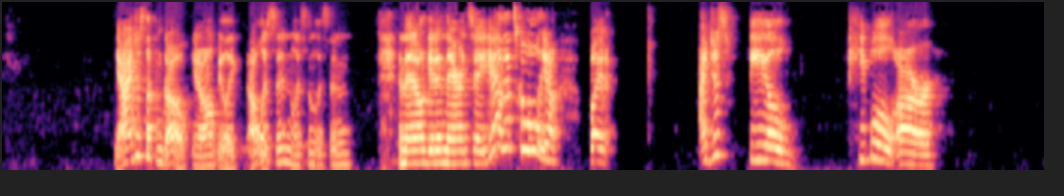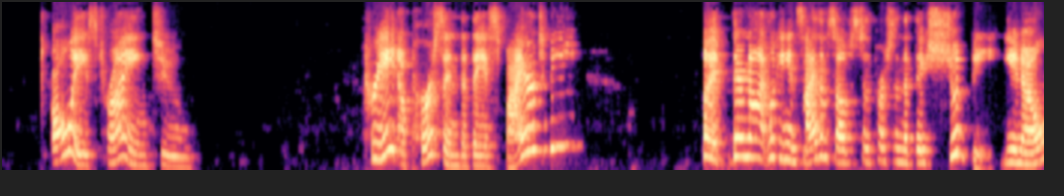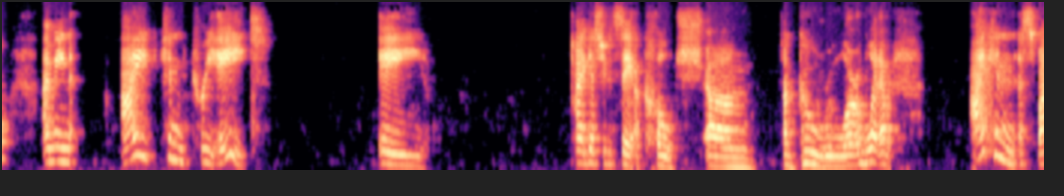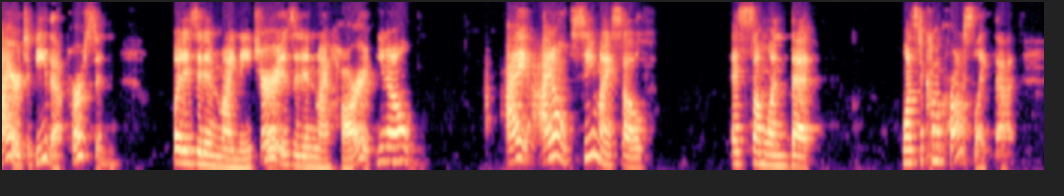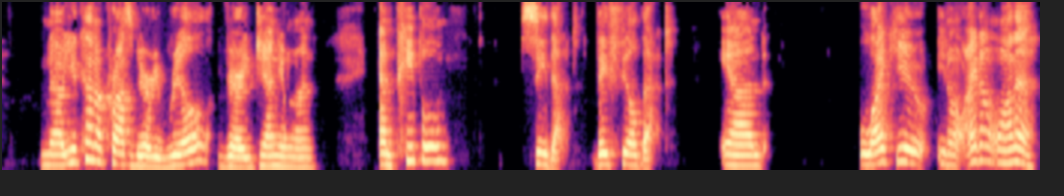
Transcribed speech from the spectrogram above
yeah, I just let them go. You know, I'll be like, I'll listen, listen, listen. And then I'll get in there and say, yeah, that's cool, you know. But I just feel people are always trying to create a person that they aspire to be but they're not looking inside themselves to the person that they should be, you know? I mean, I can create a I guess you could say a coach, um, a guru, or whatever. I can aspire to be that person, but is it in my nature? Is it in my heart? You know, I I don't see myself as someone that wants to come across like that. No, you come across very real, very genuine, and people see that. They feel that. And like you, you know, I don't want to,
